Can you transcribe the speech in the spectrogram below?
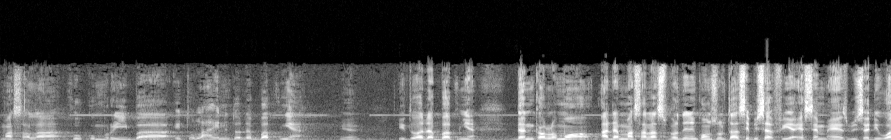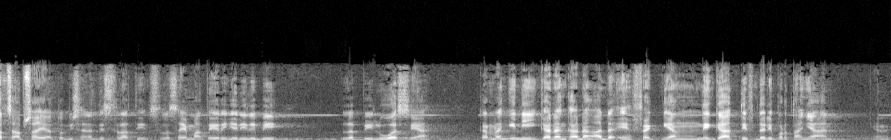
masalah hukum riba, itu lain, itu ada babnya. Ya. Itu ada babnya. Dan kalau mau ada masalah seperti ini konsultasi bisa via SMS, bisa di WhatsApp saya atau bisa nanti setelah selesai materi jadi lebih lebih luas ya. Karena gini, kadang-kadang ada efek yang negatif dari pertanyaan. Ya.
